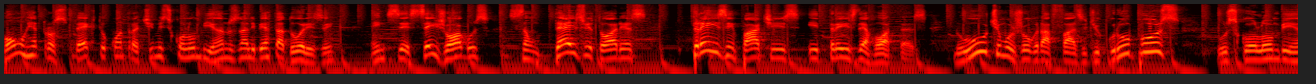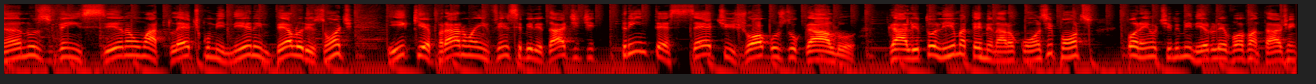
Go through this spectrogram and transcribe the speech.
bom retrospecto contra times colombianos na Libertadores, hein? Em 16 jogos, são 10 vitórias, 3 empates e 3 derrotas. No último jogo da fase de grupos, os colombianos venceram o Atlético Mineiro em Belo Horizonte e quebraram a invencibilidade de 37 jogos do Galo. Galo e Tolima terminaram com 11 pontos, porém o time mineiro levou a vantagem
